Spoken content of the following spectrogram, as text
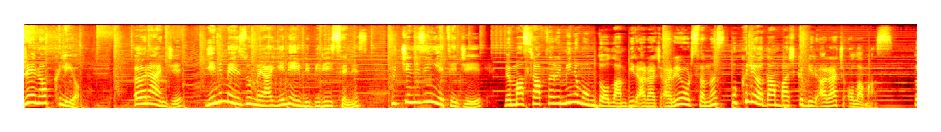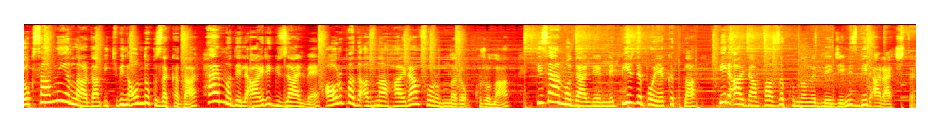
Renault Clio Öğrenci, yeni mezun veya yeni evli biriyseniz, bütçenizin yeteceği ve masrafları minimumda olan bir araç arıyorsanız bu Clio'dan başka bir araç olamaz. 90'lı yıllardan 2019'a kadar her modeli ayrı güzel ve Avrupa'da adına hayran forumları kurulan dizel modellerinde bir depo yakıtla bir aydan fazla kullanabileceğiniz bir araçtır.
